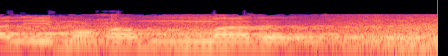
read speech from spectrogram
آل محمد۔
